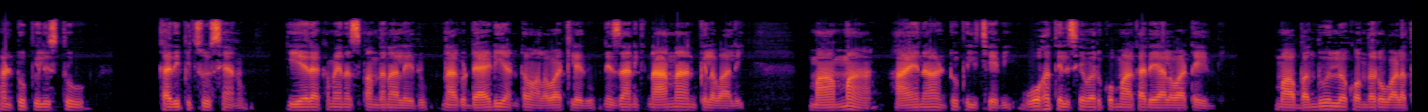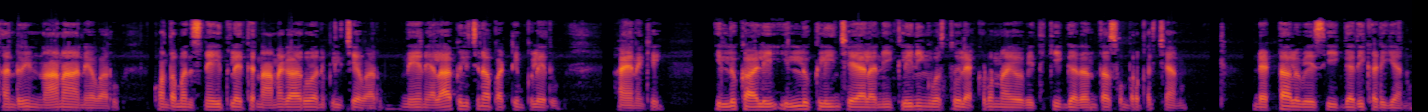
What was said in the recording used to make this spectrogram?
అంటూ పిలుస్తూ కదిపి చూశాను. ఏ రకమైన స్పందన లేదు. నాకు డాడీ అంటాం అలవాట్లేదు. నిజానికి నాన్న అని పిలవాలి. మా అమ్మ ఆయన అంటూ పిలిచేది. ఊహ తెలిసే వరకు మాకు అలవాటైంది మా బంధువుల్లో కొందరు వాళ్ళ తండ్రిని నానా అనేవారు. కొంతమంది స్నేహితులైతే నాన్నగారు అని పిలిచేవారు. నేను ఎలా పిలిచినా పట్టింపు లేదు. ఆయనకి ఇల్లు ఖాళీ ఇల్లు క్లీన్ చేయాలని క్లీనింగ్ వస్తువులు ఎక్కడున్నాయో వెతికి గదంతా శుభ్రపరిచాను. డెట్టాలు వేసి గది కడిగాను.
